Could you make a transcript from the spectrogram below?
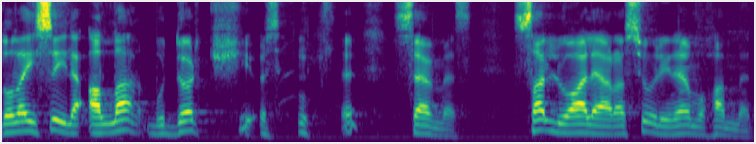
Dolayısıyla Allah bu dört kişiyi özellikle sevmez. Sallu ala Resulina Muhammed.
